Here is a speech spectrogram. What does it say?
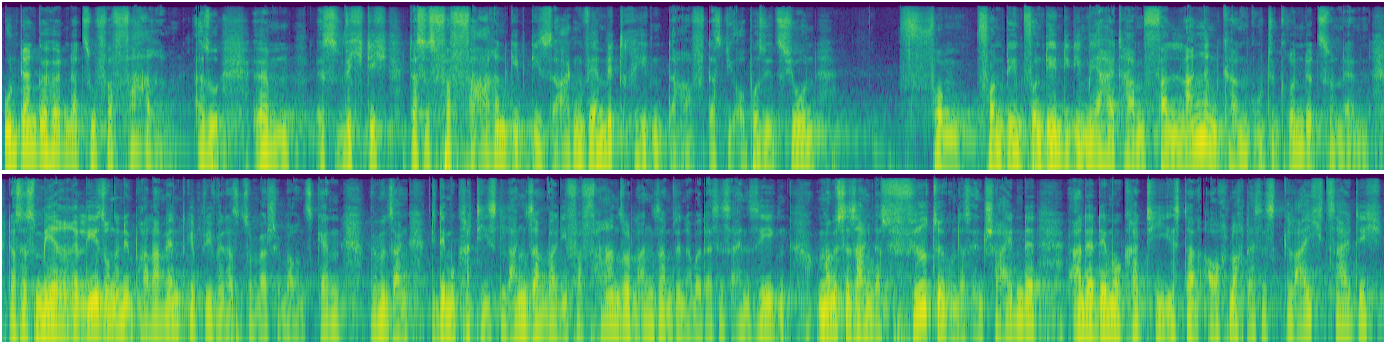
Und dann gehören dazu Verfahren. Also ähm, es ist wichtig, dass es Verfahren gibt, die sagen, wer mitreden darf, dass die Opposition vom, von, den, von denen, die die Mehrheit haben, verlangen kann, gute Gründe zu nennen. Dass es mehrere Lesungen im Parlament gibt, wie wir das zum Beispiel bei uns kennen, wenn wir sagen, die Demokratie ist langsam, weil die Verfahren so langsam sind, aber das ist ein Segen. Und man müsste sagen, das vierte und das Entscheidende an der Demokratie ist dann auch noch, dass es gleichzeitig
